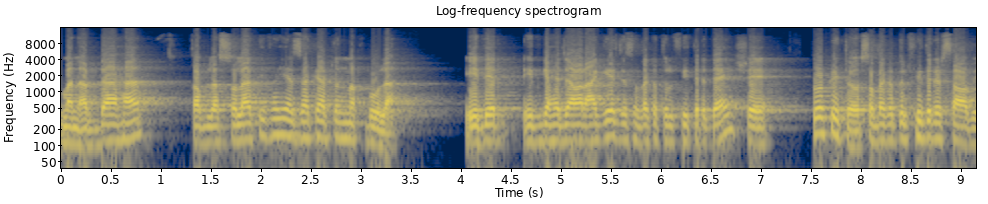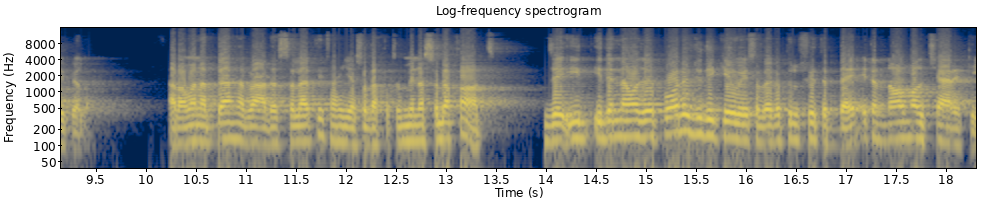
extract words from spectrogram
মান আদ্দাহা কাবলা সলাতি ফাহিয়া যাকাতুন মাকবুলা। ঈদের, ঈদগাহে যাওয়ার আগে যে সাদাকাতুল ফিতর দেয়, সে প্রকৃত সাদাকাতুল ফিতরের সওয়াবই পেল। আর ওমান আদ্দাহা বাদা সলাতি ফাহিয়া সাদাকাতুন মিনাস সাদাকাত। যে ঈদ, ঈদের নামাজের পরে যদি কেউ এই সাদাকাতুল ফিতর দেয়, এটা নর্মাল চ্যারিটি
